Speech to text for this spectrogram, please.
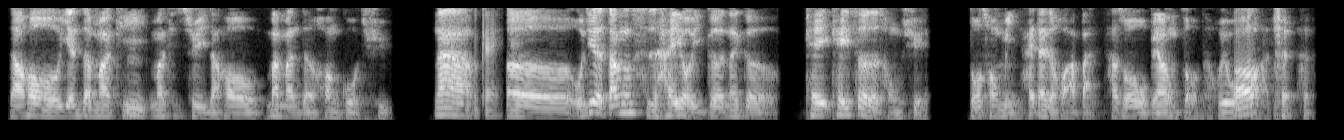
然后沿着 Market Market Street，然后慢慢的晃过去。那 OK，呃，我记得当时还有一个那个 K K 社的同学。多聪明，还带着滑板。他说：“我不要用走的，我用滑的。”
